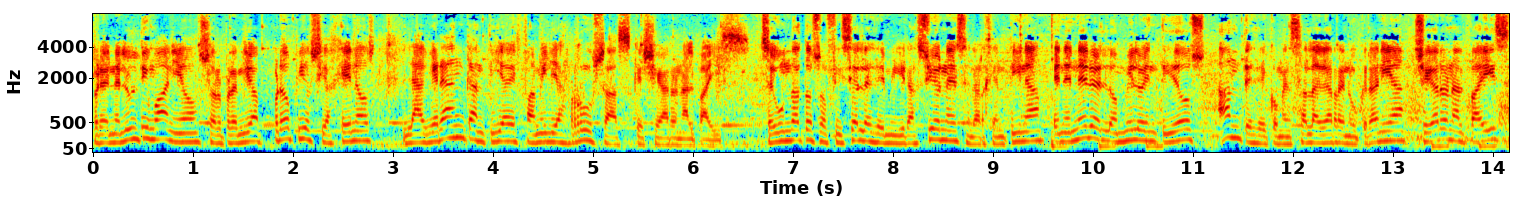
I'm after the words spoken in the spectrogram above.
pero en el último año sorprendió a propios y ajenos la gran cantidad de familias rusas que llegaron al país. Según datos oficiales de migraciones en la Argentina, en enero del 2022, antes de comenzar la guerra en Ucrania, llegaron al país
